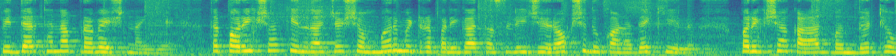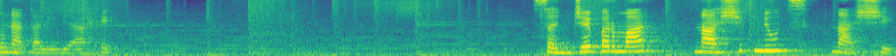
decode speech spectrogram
विद्यार्थ्यांना प्रवेश नाही आहे तर परीक्षा केंद्राच्या शंभर मीटर परिघात असलेली झेरॉक्स दुकानं देखील परीक्षा काळात बंद ठेवण्यात आलेली आहे. संजय परमार नाशिक न्यूज नाशिक.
